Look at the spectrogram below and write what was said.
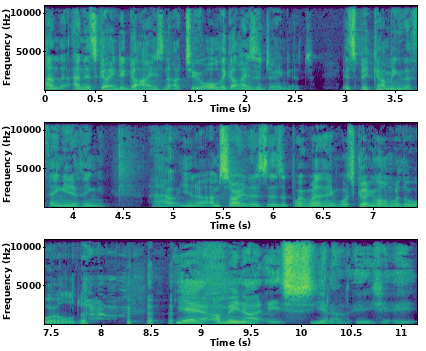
And, and it's going to guys now too. All the guys are doing it. It's becoming the thing. And you think, how, you know, I'm sorry, there's, there's a point where I think, what's going on with the world? yeah, I mean, uh, it's, you know, it,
